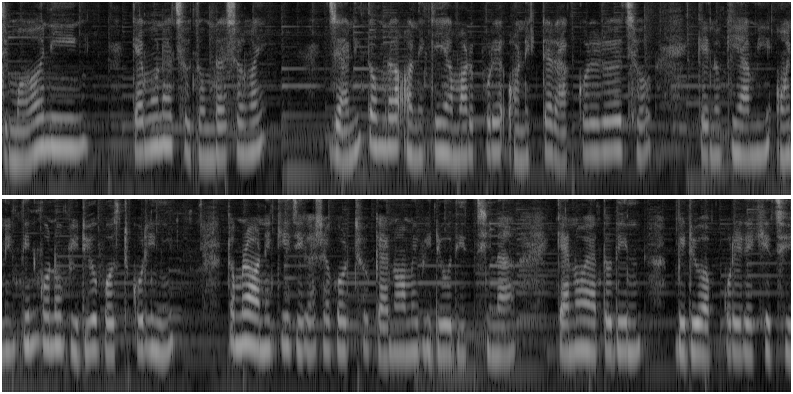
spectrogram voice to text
গুড মর্নিং কেমন আছো তোমরা সবাই? জানি তোমরা অনেকেই আমার উপরে অনেকটা রাগ করে রয়েছো, কেন কি আমি অনেক দিন কোনো ভিডিও পোস্ট করিনি। তোমরা অনেকেই জিজ্ঞাসা করছ, কেন আমি ভিডিও দিচ্ছি না? কেন এতদিন ভিডিও অফ করে রেখেছি?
